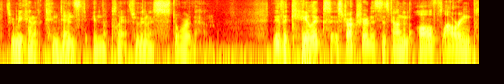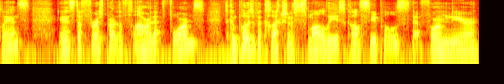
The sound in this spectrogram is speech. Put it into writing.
It's going to be kind of condensed in the plant, so they're going to store them. We have a calyx structure. This is found in all flowering plants, and it's the first part of the flower that forms. It's composed of a collection of small leaves called sepals that form near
